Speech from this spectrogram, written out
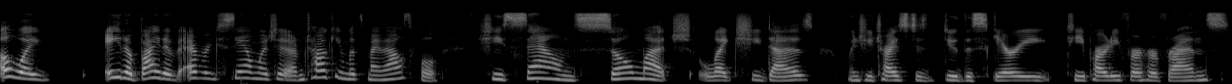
oh, I ate a bite of every sandwich and I'm talking with my mouth full. She sounds so much like she does when she tries to do the scary tea party for her friends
